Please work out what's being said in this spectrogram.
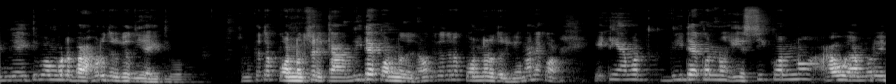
ନିଆଯାଇଥିବ ଗୋଟେ ବାହୁର ଦୈର୍ଘ୍ୟ ଦିଆହେଇଥିବ আমাকে ତ କର୍ଣ୍ଣ ସରି ଦୁଇଟା କର୍ଣ୍ଣ ଦେଖ ଆମର ଯୋଉଟା କର୍ଣ୍ଣର ଦୈର୍ଘ୍ୟ ମାନେ କ'ଣ ଏଠି ଆମର ଦୁଇଟା କର୍ଣ୍ଣ ଏସି କର୍ଣ୍ଣ ଆଉ ଆମର ଏ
